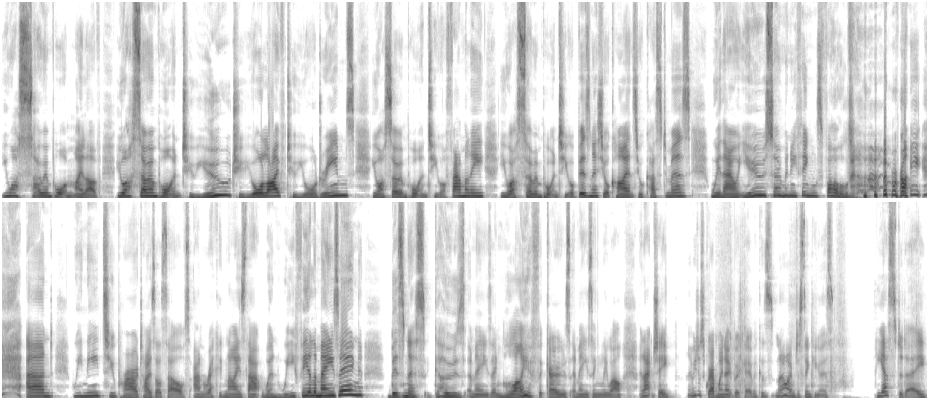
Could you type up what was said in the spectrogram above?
you are so important, my love. You are so important to you, to your life, to your dreams. You are so important to your family. You are so important to your business, your clients, your customers. Without you, so many things fold, right? And we need to prioritize ourselves and recognize that when we feel amazing, business goes amazing, life goes amazingly well. And actually, let me just grab my notebook here because now I'm just thinking this. Yesterday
